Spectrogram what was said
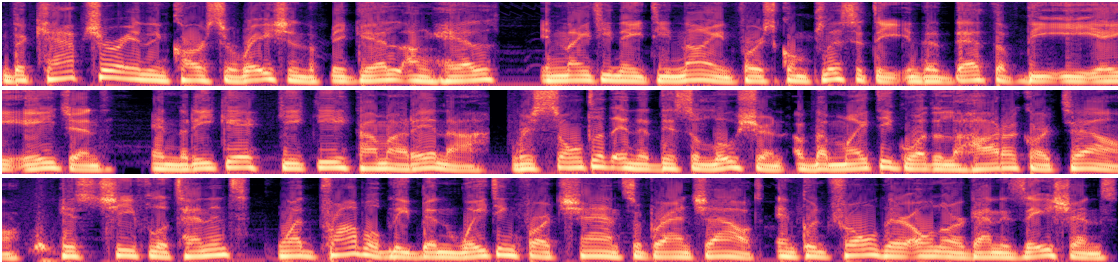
The capture and incarceration of Miguel Angel in 1989 for his complicity in the death of DEA agent Enrique Kiki Camarena resulted in the dissolution of the mighty Guadalajara cartel. His chief lieutenants, who had probably been waiting for a chance to branch out and control their own organizations,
